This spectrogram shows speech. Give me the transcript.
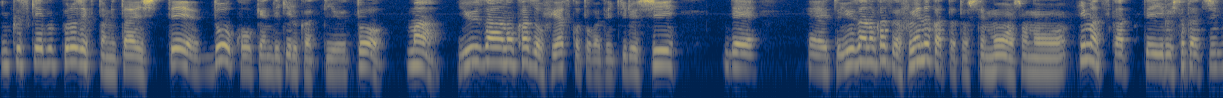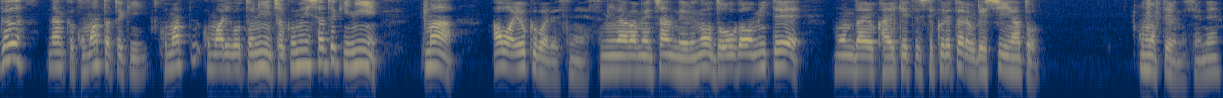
Inkscape プロジェクトに対してどう貢献できるかっていうと、まあ、ユーザーの数を増やすことができるし、で、えっ、ー、と、ユーザーの数が増えなかったとしても、その、今使っている人たちがなんか困った時、困っ、困りごとに直面した時に、まあ、あわよくばですね、墨長めチャンネルの動画を見て問題を解決してくれたら嬉しいなと思ってるんですよね。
